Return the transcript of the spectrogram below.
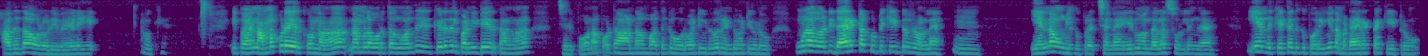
அதுதான் அவளுடைய வேலையே. ஓகே. இப்ப நம்ம கூட இருக்கோம்னா நம்மள ஒருத்தவங்க வந்து கெடுதல் பண்ணிட்டே இருக்காங்கன்னா சரி போனா போட்டு ஆண்டவன் பார்த்துட்டு ஒரு வாட்டி விடுவோம் ரெண்டு வாட்டி விடுவோம். மூணாவது வாட்டி டைரக்டா கூப்பிட்டு கேட்டுடுறோம்ல. ம். என்ன உங்களுக்கு பிரச்சனை? எதுவாக இருந்தாலும் சொல்லுங்க. ஏன் இந்த கெட்டதுக்கு போறீங்க? நம்ம டைரக்டா கேட்டுருவோம்.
